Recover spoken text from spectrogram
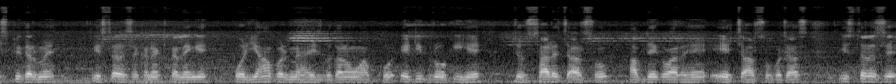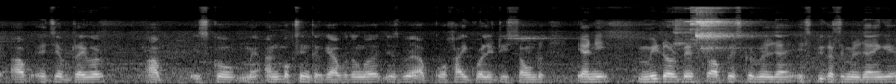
स्पीकर में इस तरह से कनेक्ट कर लेंगे। और यहाँ पर मैं हाइज बता रहा हूँ, आपको एटी प्रो की है, जो साढ़े चार सौ, आप देख पा रहे हैं ए चार सौ पचास। इस तरह से आप एच ड्राइवर आप इसको मैं अनबॉक्सिंग करके आप बताऊँगा, जिसमें आपको हाई क्वालिटी साउंड यानी मिड और बेस तो आपको इसको मिल जाए स्पीकर से मिल जाएँगे,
